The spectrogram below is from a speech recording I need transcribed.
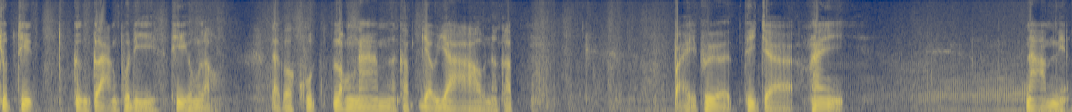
จุดที่กึ่งกลางพอดีที่ของเรา แล้วก็ขุดล่องน้ำนะครับ ยาวๆนะครับ ไปเพื่อที่จะให้น้ำเนี่ย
